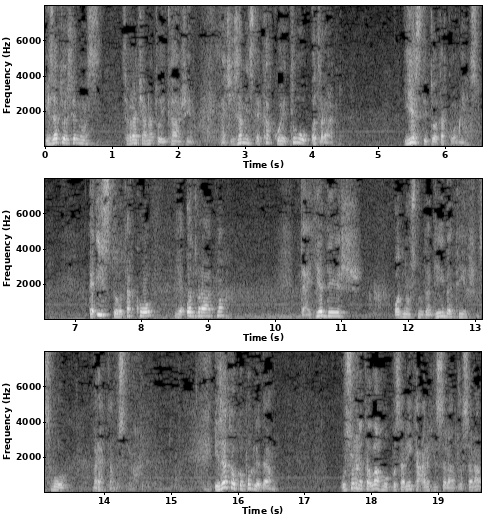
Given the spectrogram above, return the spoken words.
I zato još jednom se vraćam na to i kažem, znači zamislite kako je to odvratno. Jesti to tako mjesto. E isto tako je odvratno da jedeš odnosno da gibetiš svog brata muslimana. I zato ako pogledamo u sunnet Allahu poslanika alaihi salatu wasalam,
